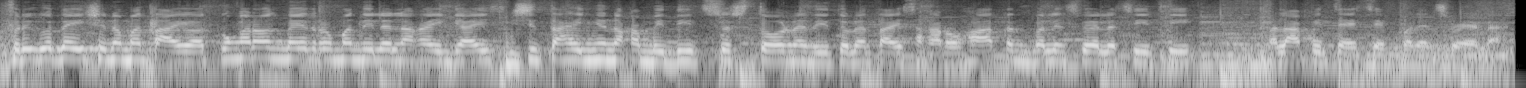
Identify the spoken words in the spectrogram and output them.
Free quotation naman tayo at kung around Metro Manila lang kayo guys, bisitahin nyo na kami dito sa store. Nandito lang tayo sa Karuhatan, Valenzuela City, malapit sa SM Valenzuela.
